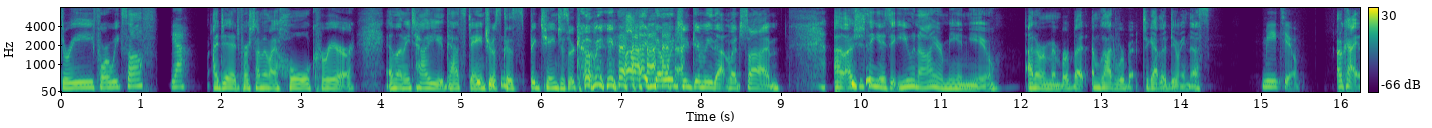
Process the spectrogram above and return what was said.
three, four weeks off. Yeah. I did first time in my whole career. And let me tell you, that's dangerous because big changes are coming. no one should give me that much time. Uh, I was just thinking, is it you and I or me and you? I don't remember, but I'm glad we're together doing this. Me too. Okay.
